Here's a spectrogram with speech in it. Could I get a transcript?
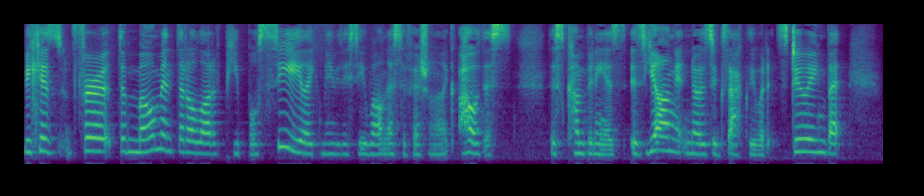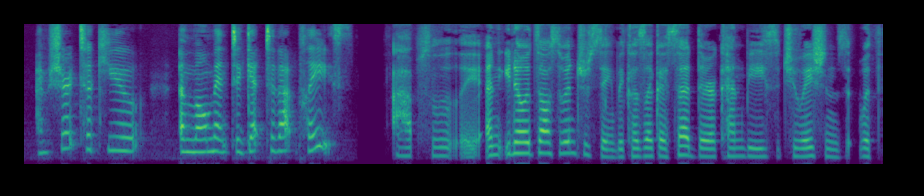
because for the moment that a lot of people see like maybe they see wellness official and like oh this this company is is young it knows exactly what it's doing but i'm sure it took you a moment to get to that place Absolutely. And you know, it's also interesting because like I said, there can be situations with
